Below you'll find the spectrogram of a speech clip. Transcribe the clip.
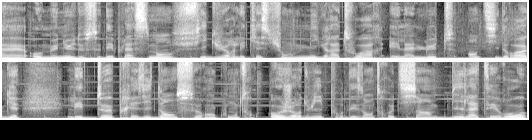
Euh, au menu de ce déplacement figurent les questions migratoires et la lutte anti-drogue. Les deux présidents se rencontrent aujourd'hui pour des entretiens bilatéraux.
